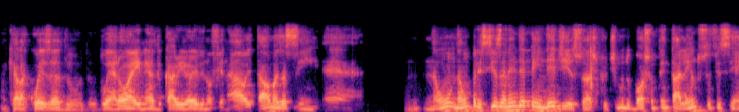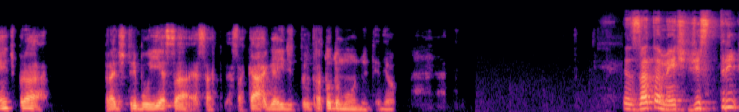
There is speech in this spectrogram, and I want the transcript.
aquela coisa do, do, do herói, né, do Kyrie Irving no final e tal, mas assim, é, não, não precisa nem depender disso. Acho que o time do Boston tem talento suficiente para distribuir essa, essa, essa carga aí para todo mundo, entendeu? Exatamente. Distri...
